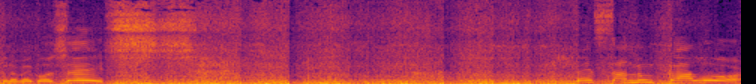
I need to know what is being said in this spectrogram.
Tudo bem com vocês? Pensa num calor.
